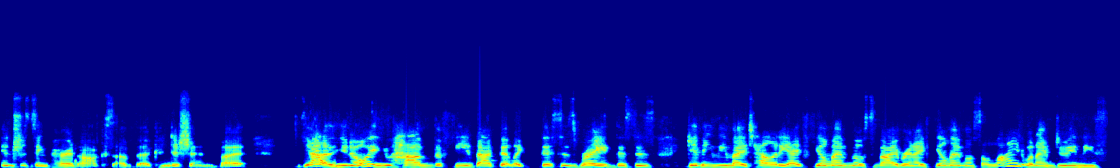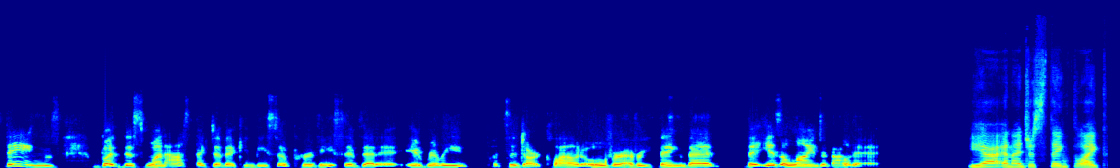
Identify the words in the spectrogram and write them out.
interesting paradox of the condition. But yeah, you know, you have the feedback that like this is right. This is giving me vitality. I feel my most vibrant. I feel my most aligned when I'm doing these things. But this one aspect of it can be so pervasive that it it really puts a dark cloud over everything that that is aligned about it. Yeah, and I just think like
